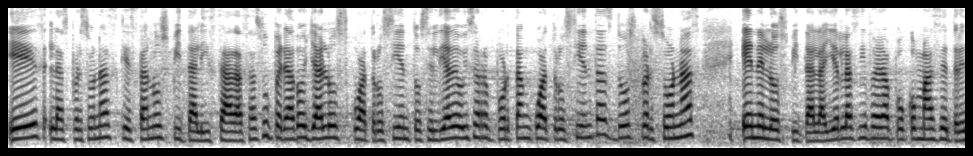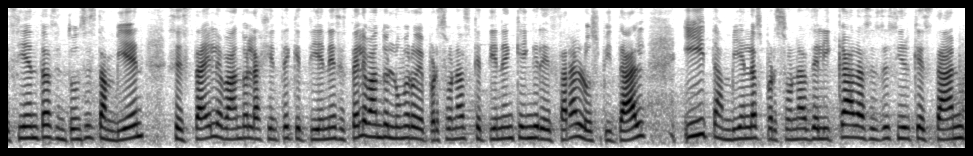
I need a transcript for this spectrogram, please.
es las personas que están hospitalizadas. Ha superado ya los 400. El día de hoy se reportan 402 personas en el hospital. Ayer la cifra era poco más de 300, entonces también se está elevando la gente que tiene, se está elevando el número de personas que tienen que ingresar al hospital y también las personas delicadas, es decir, que están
